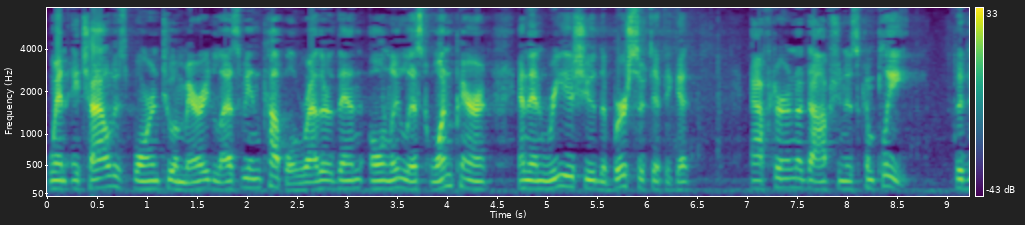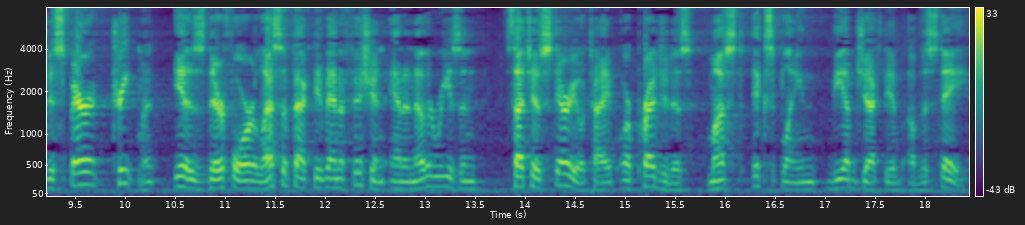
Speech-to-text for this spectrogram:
when a child is born to a married lesbian couple rather than only list one parent and then reissue the birth certificate after an adoption is complete. The disparate treatment is therefore less effective and efficient, and another reason, such as stereotype or prejudice, must explain the objective of the state.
